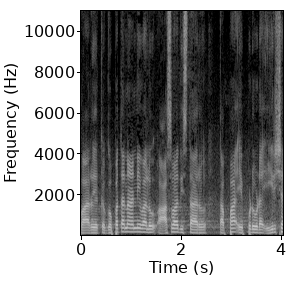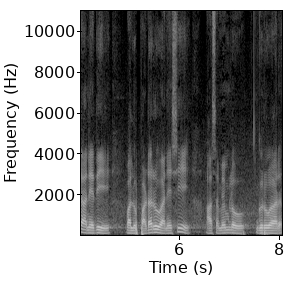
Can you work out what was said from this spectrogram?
వారి యొక్క గొప్పతనాన్ని వాళ్ళు ఆస్వాదిస్తారు తప్ప ఎప్పుడు కూడా ఈర్ష్య అనేది వాళ్ళు పడరు అనేసి ఆ సమయంలో గురువు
